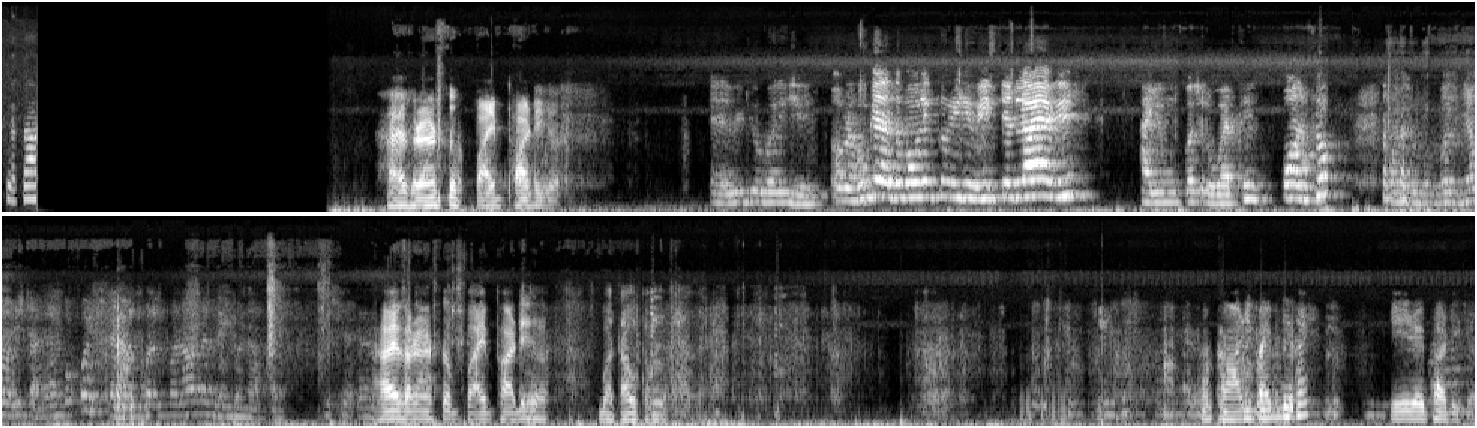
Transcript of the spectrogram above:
છે હાય ફ્રેન્ડ્સ તો પાઇપ ફાટી છે વીડિયો બની છે આપણે હું કે તો તો વીડિયો વીસ જેટલા આવ્યા વીસ? આ હું કચરો વાત થઈ પાંચસો હાય ફ્રેન્ડ્સ તો પાઇપ ફાટી છે બતાવું તમને. કાળી પાઇપ દેખાય? એ રહી ફાટી છે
